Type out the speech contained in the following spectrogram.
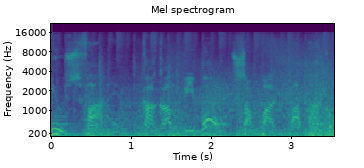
News 5. Kakampi mo sa pagbabago.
